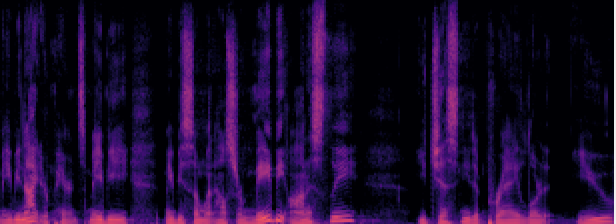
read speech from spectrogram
maybe not your parents, maybe maybe someone else, or maybe honestly, you just need to pray, Lord, you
